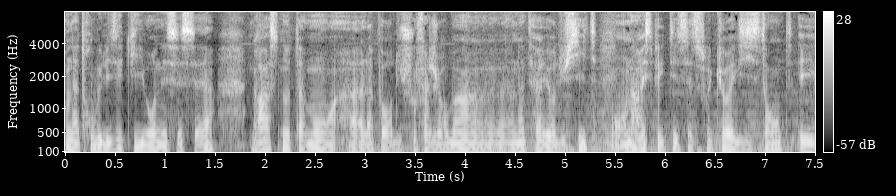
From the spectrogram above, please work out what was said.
On a trouvé les équilibres nécessaires, grâce notamment à l'apport du chauffage urbain à l'intérieur du site. On a respecté cette structure existante et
